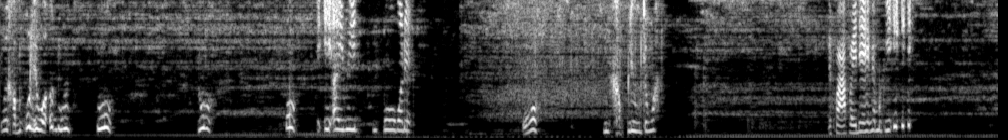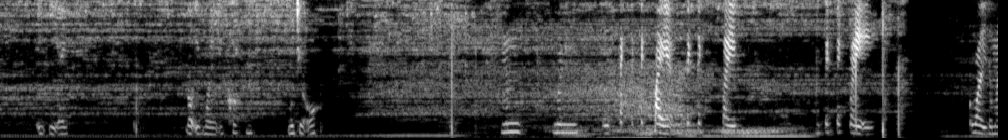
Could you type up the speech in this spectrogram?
ไม่ขำกูเลยว่ะเออดูดู ดูโอ้ AI มีโปรมาเนี่ยโอ้มันขับเร็วจังวะไอ้ฟ้าไฟแดงนะเมื่อกี้อ้ AI ราอีกหน่อยอีกข้อไม่เชื่ออ๋อมันมันเต็กเต็กไปอะมันเต็กเต็กไปมันเต็กเต็กไปก็ว่าอยู่ทำไม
